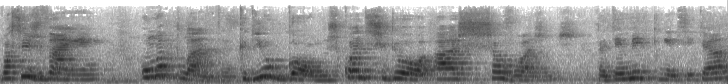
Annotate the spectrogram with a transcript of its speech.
vocês veem uma planta que Diogo Gomes, quando chegou às selvagens, portanto em 1500 e tal,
